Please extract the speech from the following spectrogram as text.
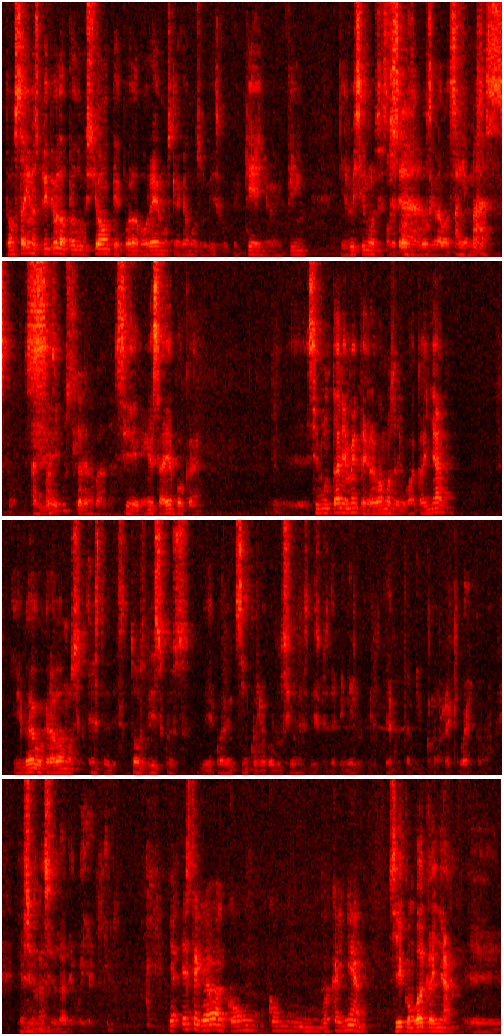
Entonces ahí nos pidió la producción que colaboremos, que hagamos un disco pequeño, en fin. y lo hicimos este, O sea, dos, dos grabaciones. hay más, hay Sí. más música grabada. Sí, en esa época. eh, Simultáneamente grabamos el Huacañán y luego grabamos este, dos discos de 45 revoluciones, discos de vinilo que tengo también como recuerdo. Es en la ciudad de Guayaquil. Ya, este graban con, con Huacañán. Sí, con Huacañán. eh,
